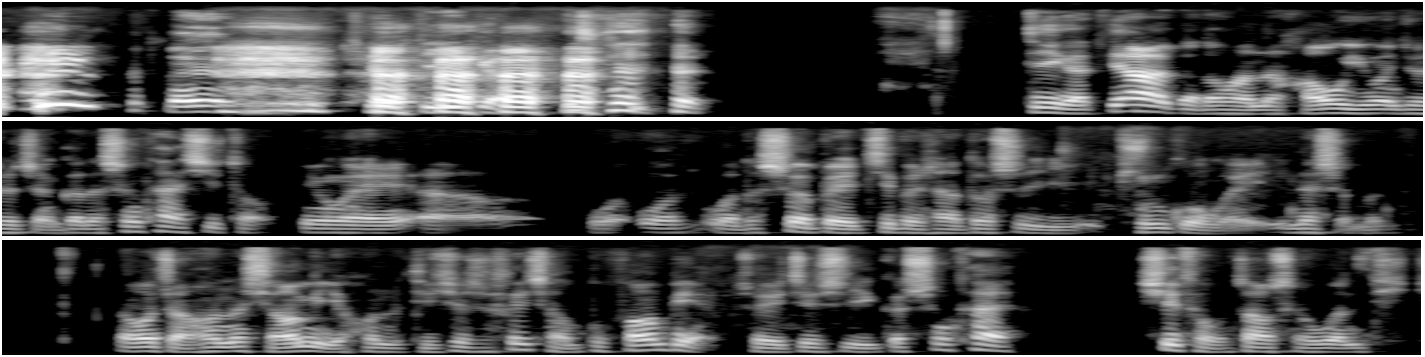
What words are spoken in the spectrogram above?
这第一个 第一个，第二个的话呢，毫无疑问就是整个的生态系统，因为呃，我我我的设备基本上都是以苹果为那什么的，那我转换成小米以后呢，的确是非常不方便，所以这是一个生态系统造成问题。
